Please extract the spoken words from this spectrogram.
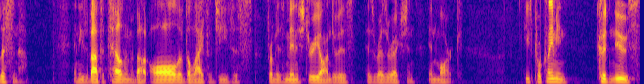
Listen up. And he's about to tell them about all of the life of Jesus from his ministry onto his, his resurrection in Mark. He's proclaiming good news.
